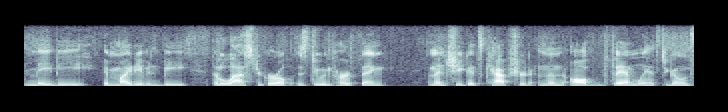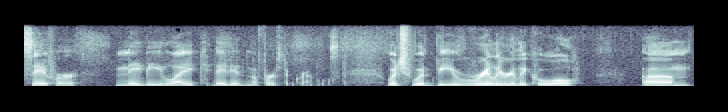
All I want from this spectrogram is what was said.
maybe it might even be that Elastigirl is doing her thing, and then she gets captured, and then all the family has to go and save her, maybe like they did in the first Incredibles, which would be really really cool. Um,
